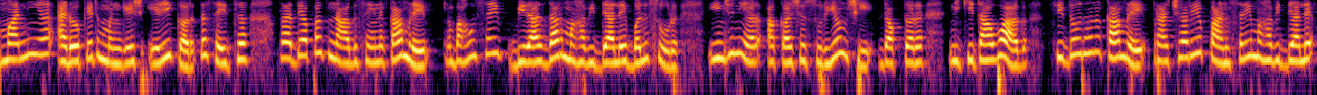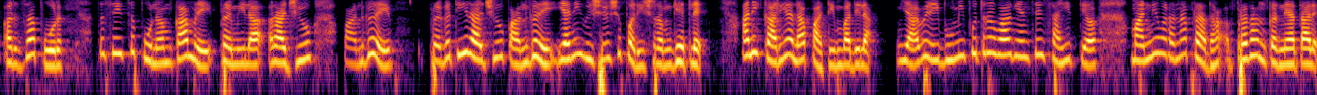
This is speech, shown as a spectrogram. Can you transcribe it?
माननीय ॲडव्होकेट मंगेश येळीकर तसेच प्राध्यापक नागसेन कांबळे भाऊसाहेब बिराजदार महाविद्यालय बलसूर इंजिनियर आकाश सूर्यवंशी डॉक्टर निकिता वाघ सिद्धोधन कांबळे प्राचार्य पानसरे महाविद्यालय अर्जापूर तसेच पूनम कांबळे प्रमिला राजीव पानगळे प्रगती राजीव पानगळे यांनी विशेष परिश्रम घेतले आणि कार्याला पाठिंबा दिला. यावेळी भूमिपुत्र वाघ यांचे साहित्य मान्यवरांना प्रधा प्रदान करण्यात आले.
